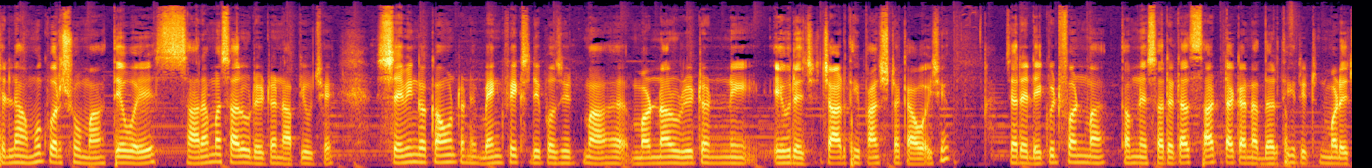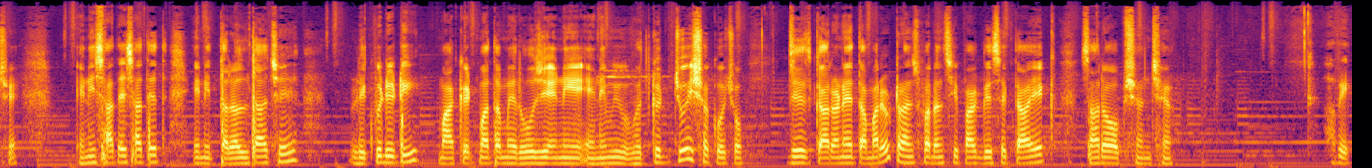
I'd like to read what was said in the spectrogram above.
છેલ્લા અમુક વર્ષોમાં તેઓએ સારામાં સારું રિટર્ન આપ્યું છે. સેવિંગ અકાઉન્ટ અને બેંક ફિક્સ ડિપોઝિટમાં મળનારું રિટર્નની એવરેજ ચારથી પાંચ ટકા હોય છે. જ્યારે લિક્વિડ ફંડમાં તમને સરેરાશ સાત ટકાના દરથી રિટર્ન મળે છે. એની સાથે સાથે એની તરલતા છે લિક્વિડિટી માર્કેટમાં તમે રોજ એની એની વધઘટ જોઈ શકો છો. જે કારણે તમારો ટ્રાન્સપરન્સી પાક દઈ શકતા એક સારો ઓપ્શન છે. હવે,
